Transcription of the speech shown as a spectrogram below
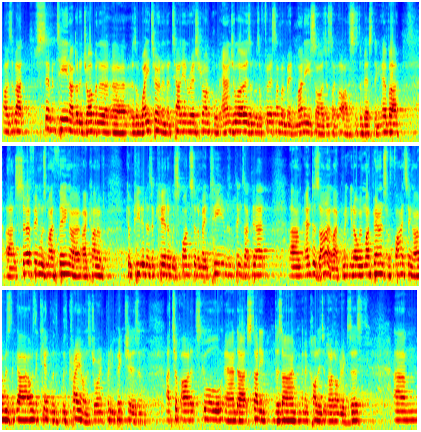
I was about 17. I got a job a, uh, as a waiter in an Italian restaurant called Angelo's, and it was the first time I made money. So I was just like, oh, this is the best thing ever. Uh, surfing was my thing. I, I, kind of competed as a kid and was sponsored and made teams and things like that. Um, and design, like you know, when my parents were fighting, I was the guy. I was the kid with, with crayons drawing pretty pictures, and I took art at school and uh, studied design in a college that no longer exists. Um,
